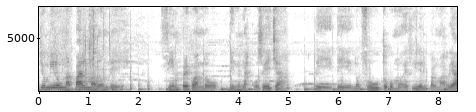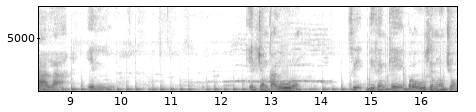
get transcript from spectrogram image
yo miro una palma donde siempre cuando vienen las cosechas de, los frutos, como decir el palmarreal, el, el chontaduro, ¿sí? dicen que produce mucho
